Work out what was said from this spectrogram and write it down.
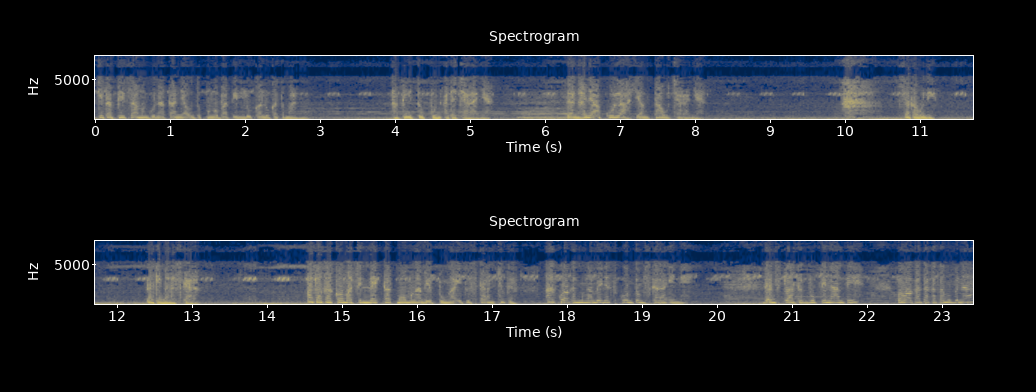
kita bisa menggunakannya untuk mengobati luka-luka temanmu. Tapi itu pun ada caranya. Dan hanya akulah yang tahu caranya. Sakawuni, bagaimana sekarang? Apakah kau masih nekat mau mengambil bunga itu sekarang juga? Aku akan mengambilnya sekuntum sekarang ini. Dan setelah terbukti nanti bahwa kata-katamu benar,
